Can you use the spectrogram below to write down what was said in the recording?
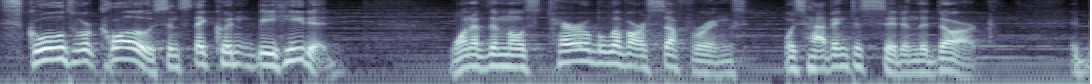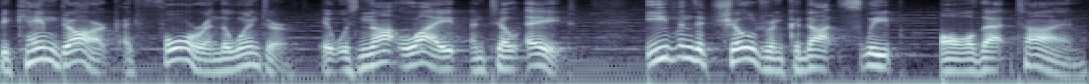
Schools were closed since they couldn't be heated. One of the most terrible of our sufferings was having to sit in the dark. It became dark at 4 in the winter. It was not light until 8. Even the children could not sleep all that time,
